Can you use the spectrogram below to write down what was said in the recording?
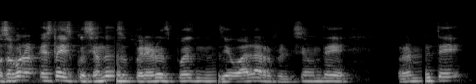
o sea, bueno, esta discusión de superhéroes pues nos llevó a la reflexión de realmente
